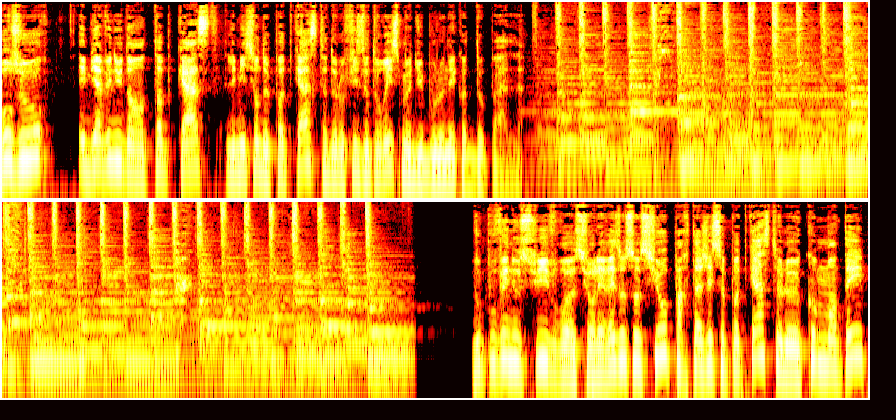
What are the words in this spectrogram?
Bonjour et bienvenue dans Topcast, l'émission de podcast de l'Office de tourisme du Boulonnais-Côte d'Opale. Vous pouvez nous suivre sur les réseaux sociaux, partager ce podcast, le commenter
